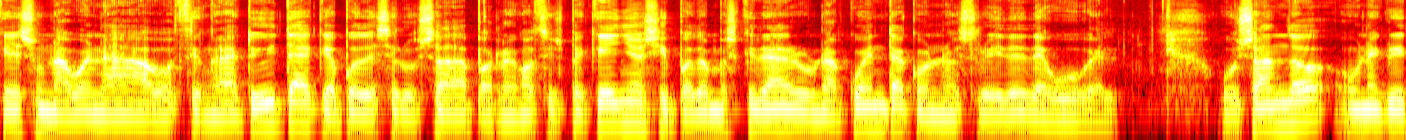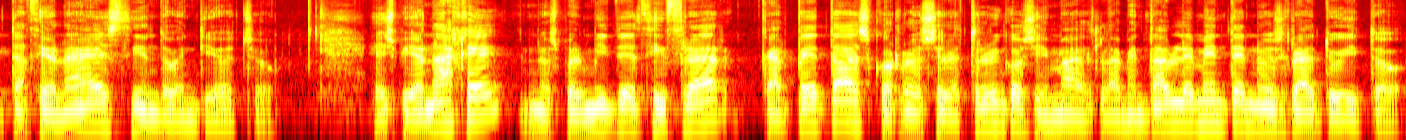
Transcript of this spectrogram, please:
que es una buena opción gratuita que puede ser usada por negocios pequeños y podemos crear una cuenta con nuestro ID de Google, usando una encriptación AES 128. Espionaje nos permite cifrar carpetas, correos electrónicos y más. Lamentablemente no es gratuito.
